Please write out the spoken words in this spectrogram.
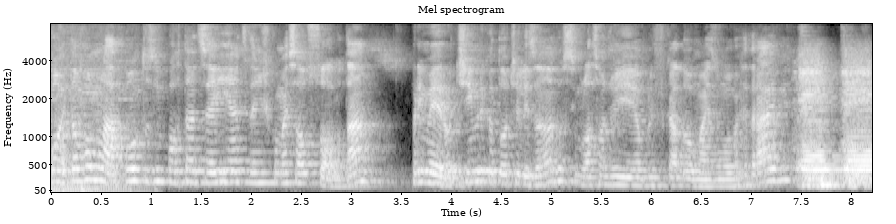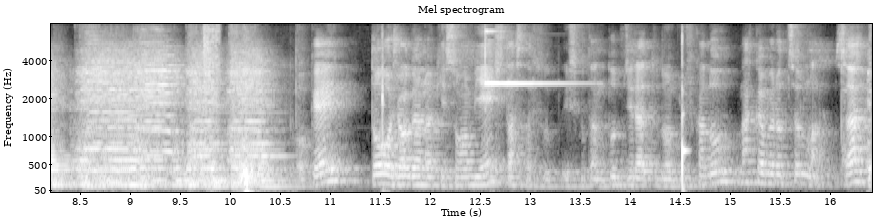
Bom, então vamos lá, pontos importantes aí antes da gente começar o solo, tá? Primeiro, o timbre que eu estou utilizando, simulação de amplificador mais um overdrive. Ok? Estou jogando aqui som ambiente, tá? Você tá escutando tudo direto do amplificador na câmera do celular, certo?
